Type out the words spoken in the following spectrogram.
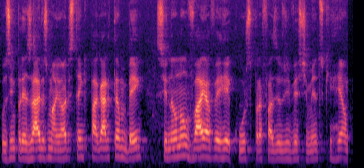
Os empresários maiores têm que pagar também, senão não vai haver recurso para fazer os investimentos que realmente.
